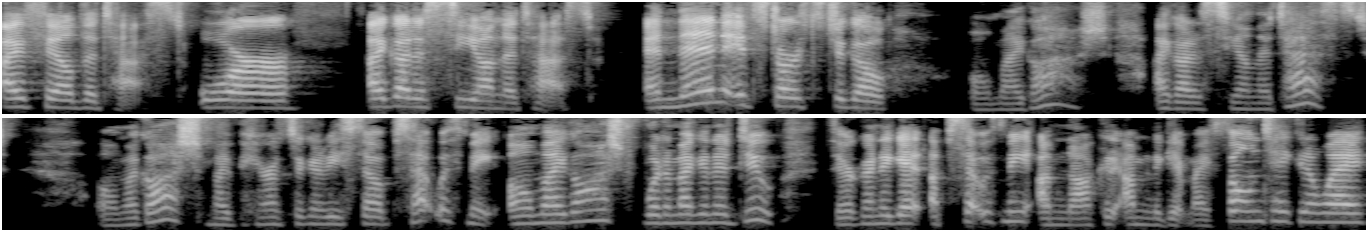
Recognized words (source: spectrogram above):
I failed the test, or I got a C on the test. And then it starts to go, oh my gosh, I got a C on the test oh my gosh my parents are going to be so upset with me. Oh my gosh what am i going to do? They're going to get upset with me. I'm not going i'm going to get my phone taken away.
